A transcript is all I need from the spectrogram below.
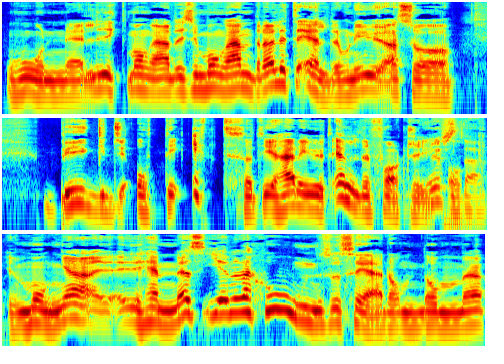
Hon, eh, likt många, det är många andra lite äldre, hon är ju alltså byggd 81. Så det här är ju ett äldre fartyg. Och många i hennes generation så att säga, de, de eh,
